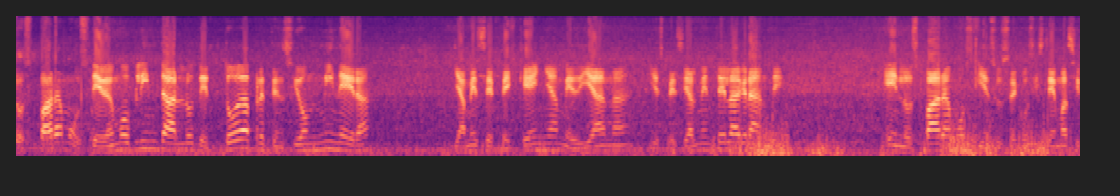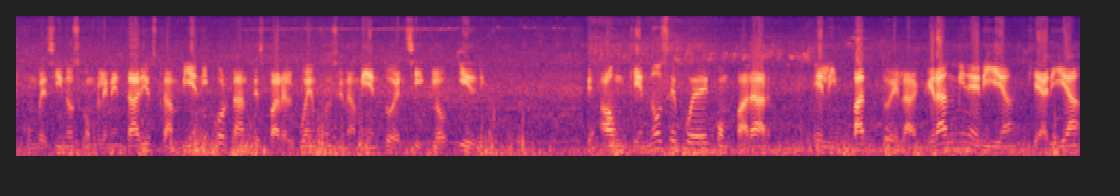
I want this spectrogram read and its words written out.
Los páramos debemos blindarlos de toda pretensión minera, llámese pequeña, mediana y especialmente la grande, en los páramos y en sus ecosistemas circunvecinos complementarios también importantes para el buen funcionamiento del ciclo hídrico. Aunque no se puede comparar el impacto de la gran minería que haría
